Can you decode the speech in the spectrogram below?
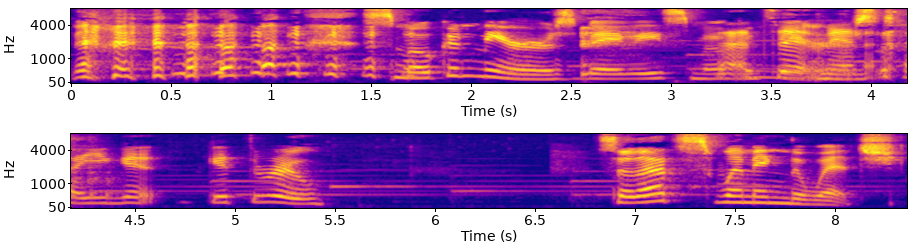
smoke and mirrors, baby. Smoke That's and it, man. That's how you get get through. So that's swimming the witch.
